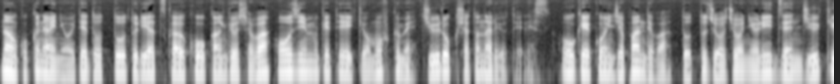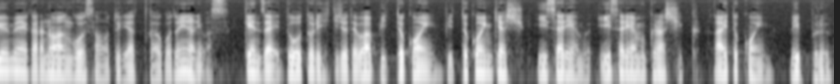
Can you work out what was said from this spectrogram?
なお国内においてドットを取り扱う交換業者は法人向け提供も含め16社となる予定です。OK コインジャパンではドット上場により全19銘柄の暗号資産を取り扱うことになります。現在、同取引所ではビットコイン、ビットコインキャッシュ、イーサリアム、イーサリアムクラシック、ライトコイン、リップル、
